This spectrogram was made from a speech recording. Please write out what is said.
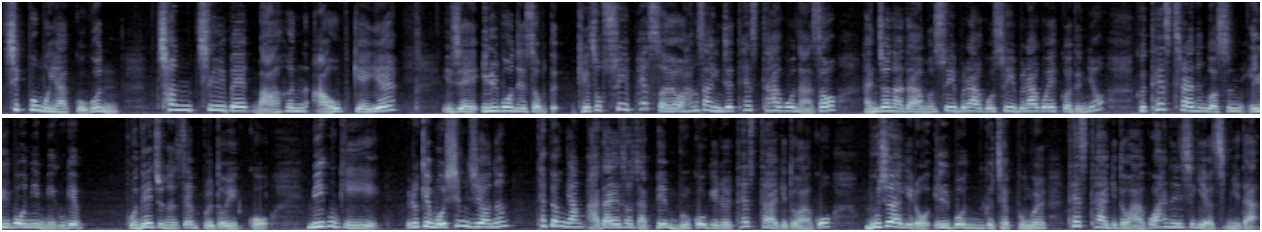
식품의약국은 1749개의 이제 일본에서부터 계속 수입했어요. 항상 이제 테스트하고 나서 안전하다 하면 수입을 하고 수입을 하고 했거든요. 그 테스트라는 것은 일본이 미국에 보내주는 샘플도 있고 미국이 이렇게 뭐 심지어는 태평양 바다에서 잡힌 물고기를 테스트하기도 하고 무작위로 일본 그 제품을 테스트하기도 하고 하는 시기였습니다.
